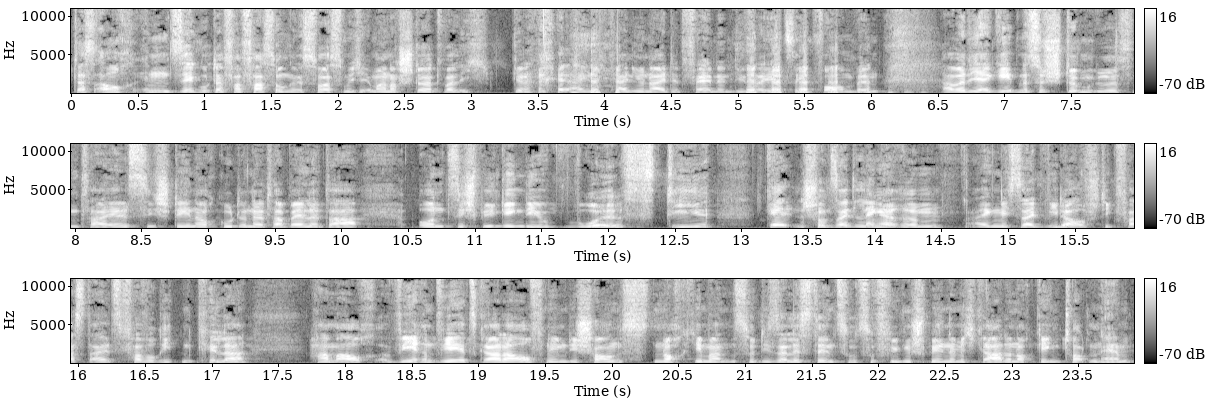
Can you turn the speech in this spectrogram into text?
das auch in sehr guter Verfassung ist, was mich immer noch stört, weil ich generell eigentlich kein United-Fan in dieser jetzigen Form bin. Aber die Ergebnisse stimmen größtenteils. Sie stehen auch gut in der Tabelle da und sie spielen gegen die Wolves, die gelten schon seit längerem, eigentlich seit Wiederaufstieg fast als Favoritenkiller haben auch, während wir jetzt gerade aufnehmen, die Chance, noch jemanden zu dieser Liste hinzuzufügen, spielen nämlich gerade noch gegen Tottenham.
